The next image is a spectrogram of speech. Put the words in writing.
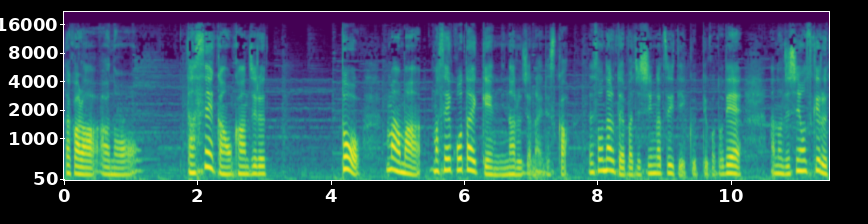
だからあの達成感を感じるとまあまあ、まあ、成功体験になるじゃないですか。でそうなるとやっぱ自信がついていくっていうことであの自信をつけるっ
